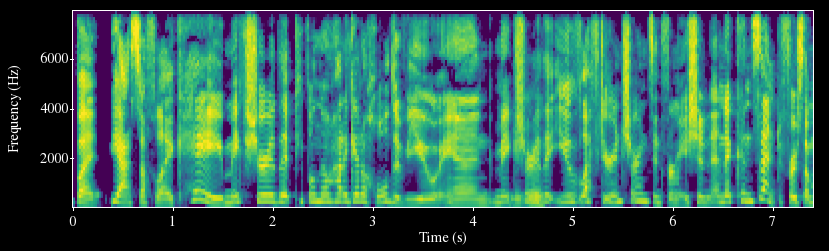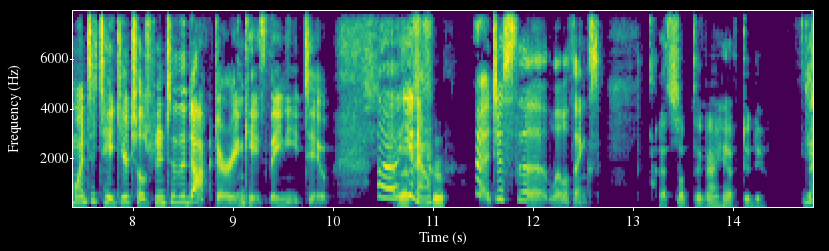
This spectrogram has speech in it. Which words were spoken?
But yeah, stuff like, hey, make sure that people know how to get a hold of you and make Mm-hmm. sure that you've left your insurance information and a consent for someone to take your children to the doctor in case they need to. Uh, you know, true. uh, just the little things. That's something I have to do.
